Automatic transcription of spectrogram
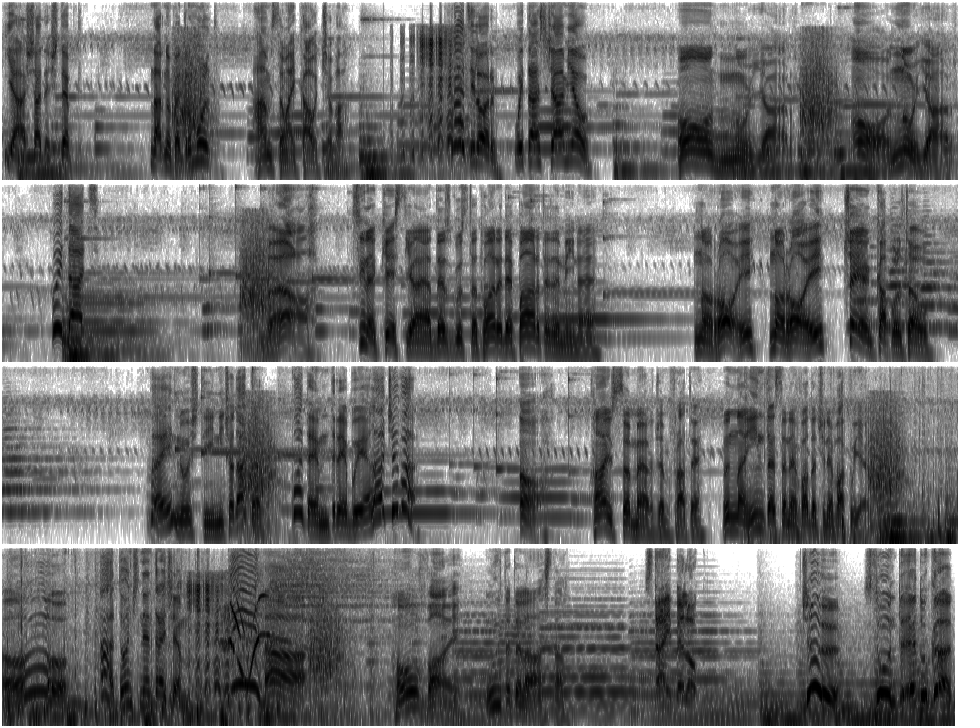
E așa deștept Dar nu pentru mult Am să mai caut ceva Fraților, uitați ce am eu Oh, nu iar! Oh, nu iar! Uitați! Bă, ține chestia aia dezgustătoare departe de mine! Noroi? Noroi? ce e în capul tău? Păi, nu știi niciodată Poate îmi trebuie la ceva Oh, hai să mergem, frate, înainte să ne vadă cineva cu el. Oh, atunci ne întrecem Iha! Oh, vai, uită-te la asta! Stai pe loc! Ce? Sunt educat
